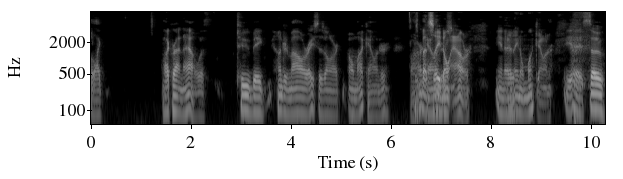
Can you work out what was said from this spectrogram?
like like right now with two big hundred mile races on our on my calendar. I was about to say, don't hour. You know, It ain't on my calendar. yeah. So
